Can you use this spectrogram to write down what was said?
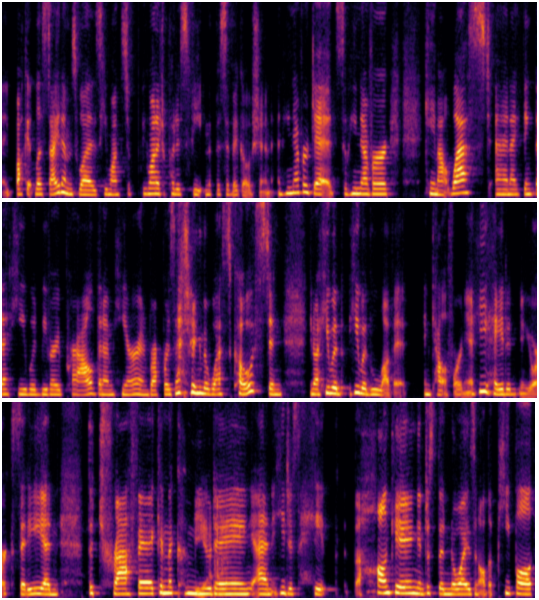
uh, bucket list items was he wants to he wanted to put his feet in the Pacific Ocean, and he never did. So he never came out west. And I think that he would be very proud that I'm here and representing the West Coast. And you know, he would he would love it in California. He hated New York City and the traffic and the commuting, yeah. and he just hate the honking and just the noise and all the people.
